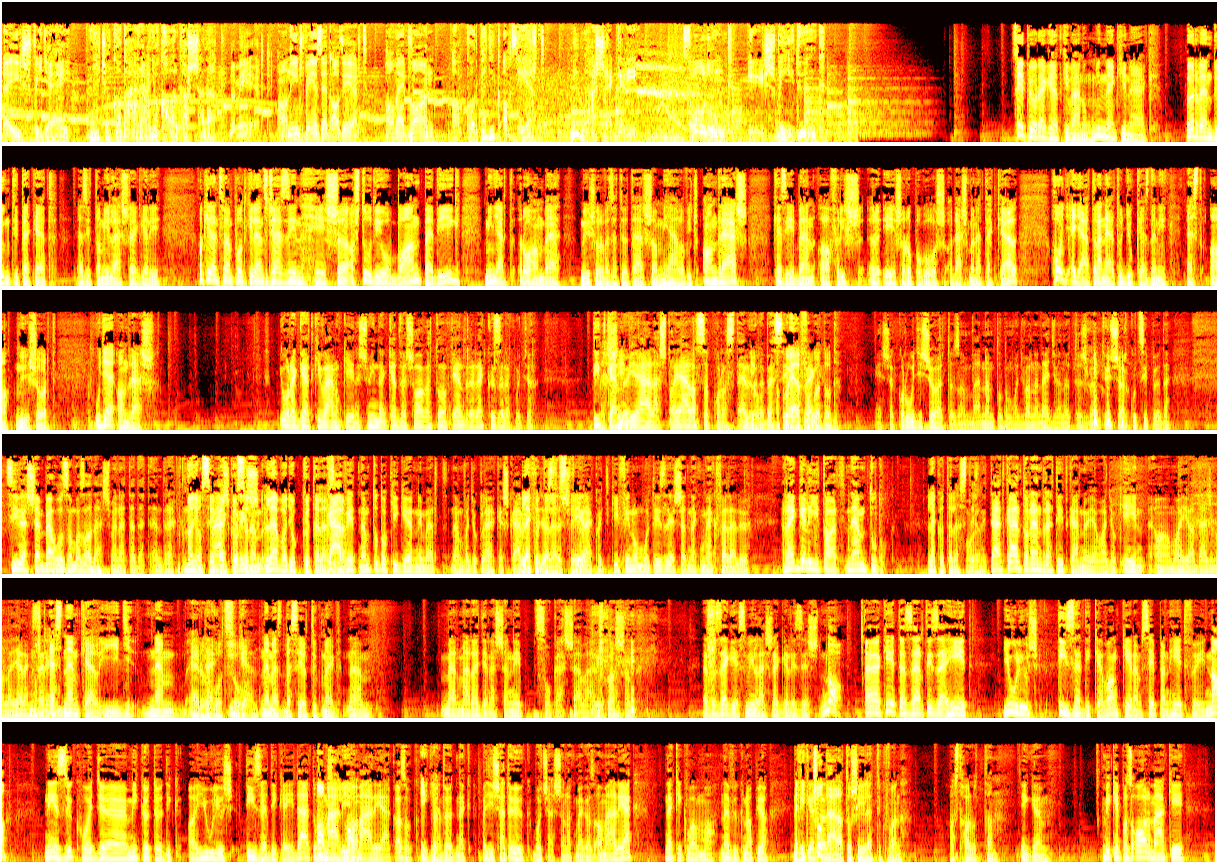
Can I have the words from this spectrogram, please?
De is figyelj, ne csak a bárányok hallgassanak. De miért? Ha nincs pénzed azért, ha megvan, akkor pedig azért. Millás reggeli. Szólunk és védünk. Szép jó reggelt kívánunk mindenkinek, örvendünk titeket, ez itt a Millás reggeli. A 90.9 Jazzin és a stúdióban pedig mindjárt rohan be műsorvezetőtársam Mihálovics András, kezében a friss és ropogós adásmenetekkel, hogy egyáltalán el tudjuk kezdeni ezt a műsort. Ugye, András? Jó reggelt kívánok én és minden kedves hallgatónak. Endre, legközelebb, hogyha titkárnői állást ajánlasz, akkor azt előre Jó, beszéljük akkor elfogadod. Meg, és akkor úgy is öltözöm, bár nem tudom, hogy van-e 45-ösben tűsarkú cipő, de szívesen behozom az adásmenetedet, Endre. Nagyon szépen Máskor köszönöm, le vagyok kötelezve. Kávét nem tudok ígérni, mert nem vagyok lelkes kávéfogyasztás. Félek, hogy kifinomult ízlésednek megfelelő reggeli italt nem tudok Leköteleztél. hozni. Tehát Kántor Endre titkárnője vagyok én a mai adásban a jelek Most szerint. ezt nem kell így, nem erről De volt szó. igen. Nem ezt beszéltük meg. Nem. Mert már egyenesen nép szokássá válik lassan. Ez az egész millás reggelizés. No, eh, 2017. július 10-e van, kérem szépen, hétfői nap. Nézzük, hogy eh, mi kötődik a július 10-i dátumhoz. Amália. Amáliák, azok Igen. kötődnek, vagyis hát ők bocsássanak meg az amáliák. Nekik van ma nevük napja. Nekik Miképp az- csodálatos életük van. Azt hallottam. Igen. Miképp az almáké,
